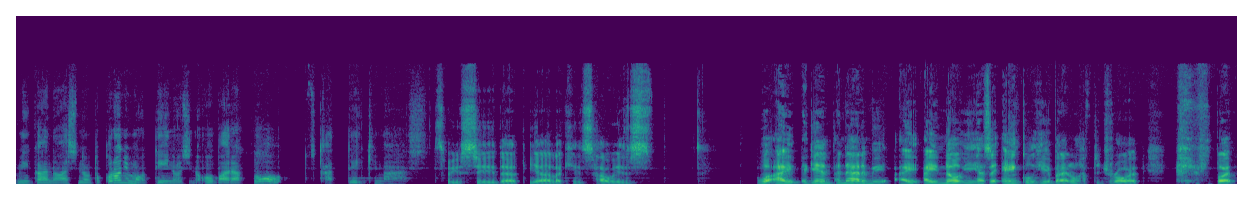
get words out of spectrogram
右側の足のところにも T の字のオーバーラップを使っていきます。So you see that, yeah, like his how his well, I again anatomy. I I know he has an ankle here, but I don't have to draw it. but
